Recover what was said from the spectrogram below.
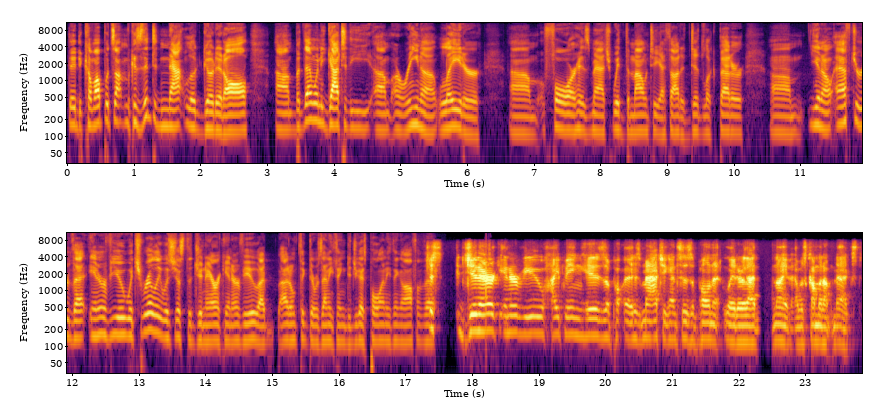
they had to come up with something because it did not look good at all. Um, but then when he got to the um, arena later um, for his match with the Mountie, I thought it did look better. Um, you know, after that interview, which really was just a generic interview, I I don't think there was anything. Did you guys pull anything off of it? Just generic interview, hyping his his match against his opponent later that night. That was coming up next.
